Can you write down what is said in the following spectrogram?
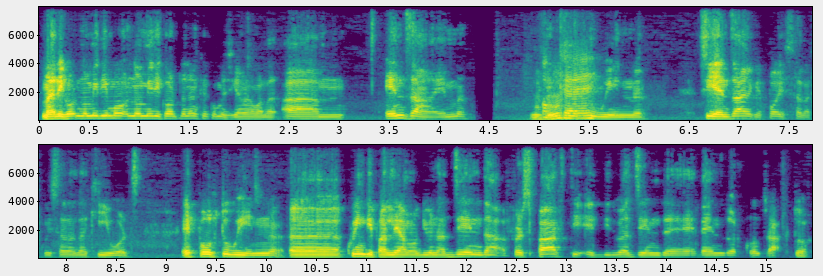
Ma ricor- non, mi rimo- non, mi ricordo neanche come si chiamava. Um, Enzyme. Uh-huh. Ok. Win sì, Enzyme che poi è stata acquistata da Keywords e Paul to Win, uh, quindi parliamo di un'azienda first party e di due aziende vendor contractor.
